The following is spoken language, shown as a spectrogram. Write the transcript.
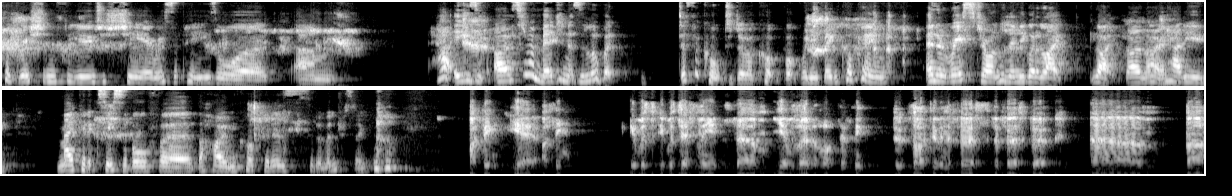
progression for you to share recipes, or um, how easy? I sort of imagine it's a little bit difficult to do a cookbook when you've been cooking in a restaurant and then you've got to like like I don't know how do you make it accessible for the home cook? It is sort of interesting. I think yeah, I think it was it was definitely um, yeah we learned a lot definitely like doing the first the first book? Um, but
